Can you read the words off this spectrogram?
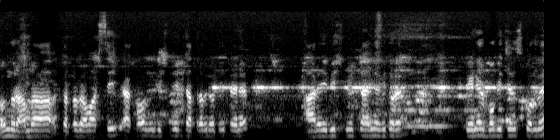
বন্ধুরা, আমরা চট্টগ্রাম আসছি। এখন বিশ মিনিট যাত্রা বিরতি ট্রেনের। আর এই বিশ মিনিট টাইমের ভিতরে ট্রেনের বগি চেঞ্জ করবে।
